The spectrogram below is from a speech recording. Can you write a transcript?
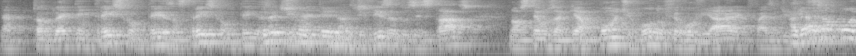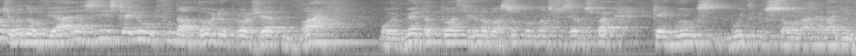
né? tanto é que tem três fronteiras, as três fronteiras três aqui, fronteiras. Né? divisa dos estados, nós temos aqui a ponte rodoferroviária que faz a divisa. Aliás, a ponte rodoviária existe aí o fundador do projeto MAR, Movimento Atuante de Renovação, quando nós fizemos parte, queimamos muito no sol lá, né, Vaguinho?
